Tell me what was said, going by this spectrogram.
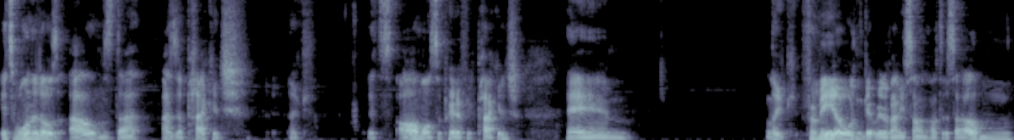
it's one of those albums that, as a package, like it's almost a perfect package. Um, like for me, I wouldn't get rid of any song off this album.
